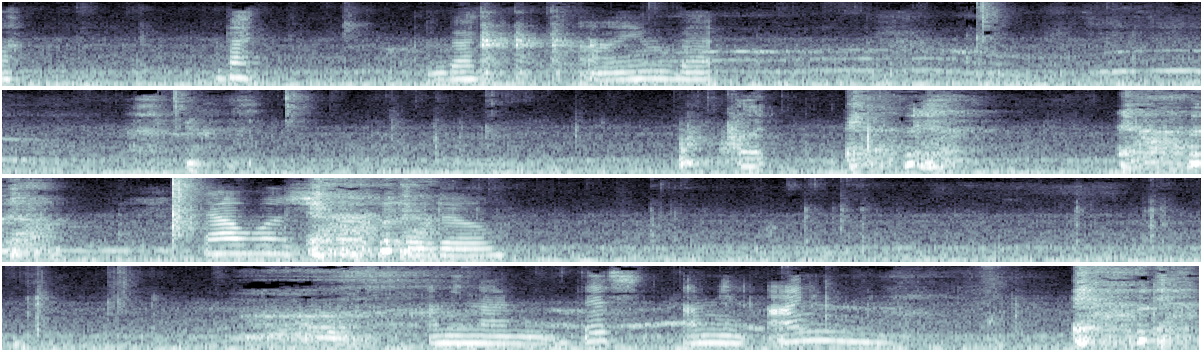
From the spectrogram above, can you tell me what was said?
I'm back. I'm back. I am back. But that was hurtful though. I mean, I'm this. I mean, I'm.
